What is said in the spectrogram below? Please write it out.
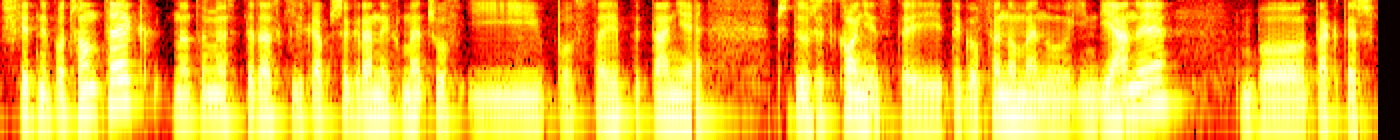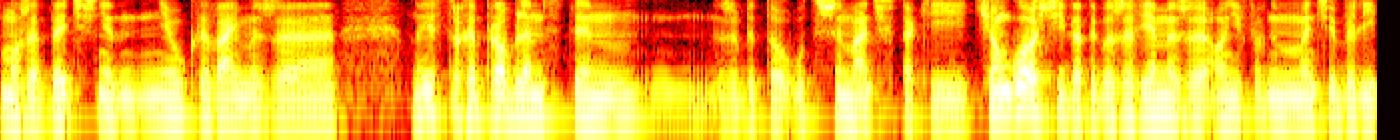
świetny początek, natomiast teraz kilka przegranych meczów i powstaje pytanie, czy to już jest koniec tej, tego fenomenu Indiany, bo tak też może być. Nie, nie ukrywajmy, że no jest trochę problem z tym, żeby to utrzymać w takiej ciągłości, dlatego że wiemy, że oni w pewnym momencie byli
